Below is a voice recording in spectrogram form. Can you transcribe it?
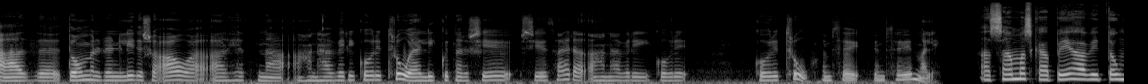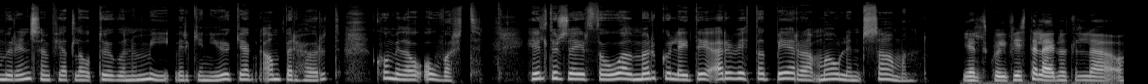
að eh, dómurinn líður svo á að, að, hérna, að hann hafi verið í góðri trú eða líkurnar séu, séu þær að hann hafi verið í góðri, góðri trú um þau, um þau umali. Að samaskapi hafi dómurinn sem fjall á dögunum í Virginju gegn Amber Heard komið á óvart. Hildur segir þó að mörguleiti erfitt að bera málinn saman. Ég held sko í fyrsta lægi náttúrulega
